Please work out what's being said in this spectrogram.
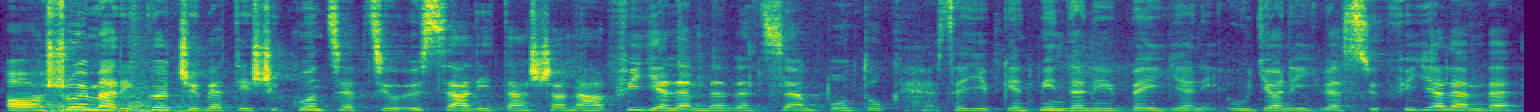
A Solymári költségvetési koncepció összeállításánál figyelembe vett szempontok, ezt egyébként minden évben ugyanígy vesszük figyelembe,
